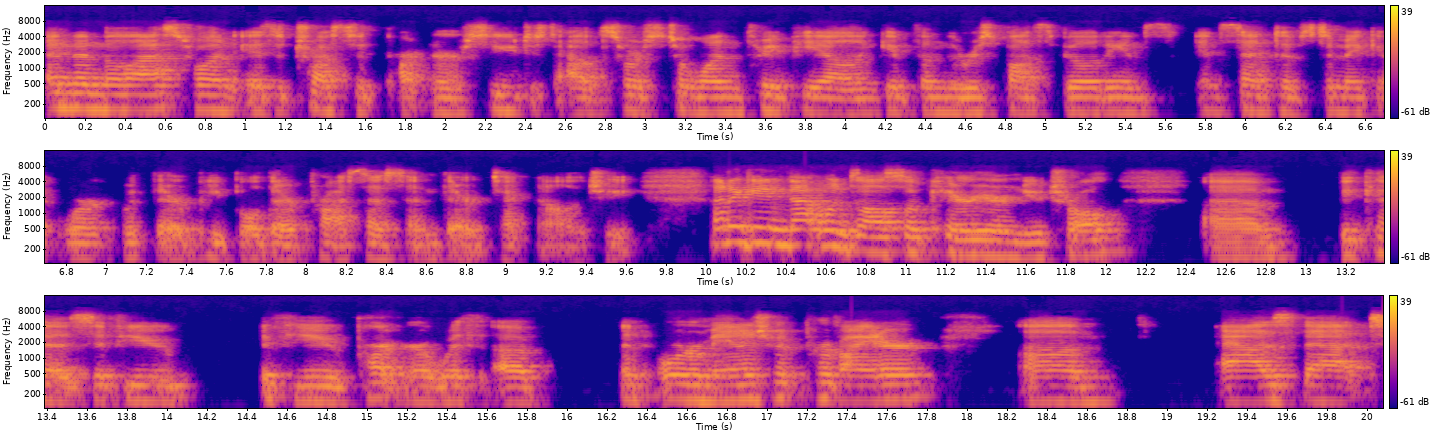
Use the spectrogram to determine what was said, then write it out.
and then the last one is a trusted partner. So you just outsource to one 3PL and give them the responsibility and incentives to make it work with their people, their process, and their technology. And again, that one's also carrier neutral um, because if you if you partner with a an order management provider um, as that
